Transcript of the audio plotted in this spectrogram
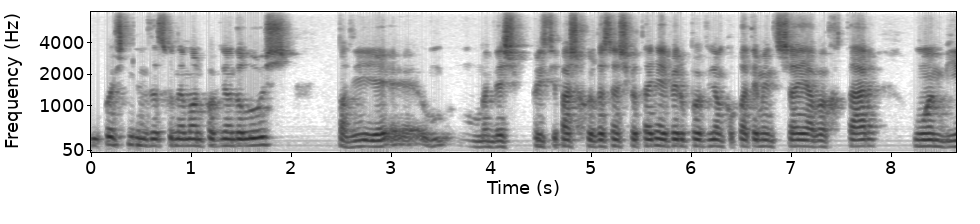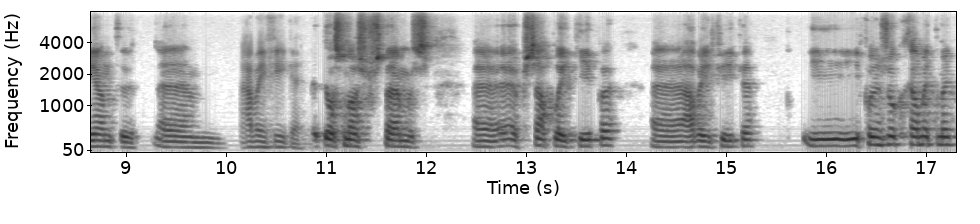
E depois tínhamos a segunda mão no Pavilhão da Luz. E, eh, uma das principais recordações que eu tenho é ver o pavilhão completamente cheio, a abarrotar um ambiente um, à Benfica. Aqueles que nós gostamos uh, a puxar pela equipa uh, à Benfica. E, foi um jogo que realmente também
